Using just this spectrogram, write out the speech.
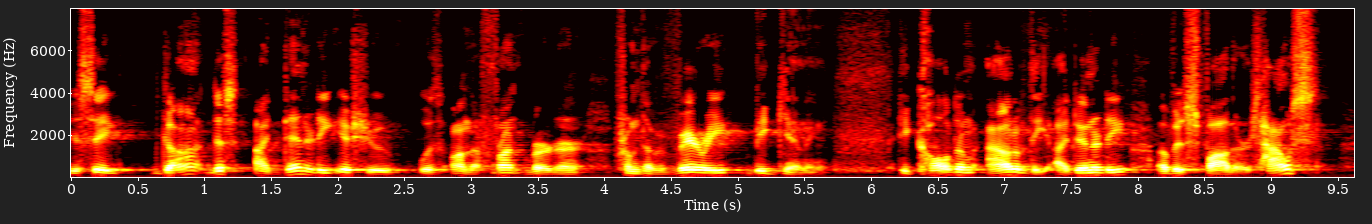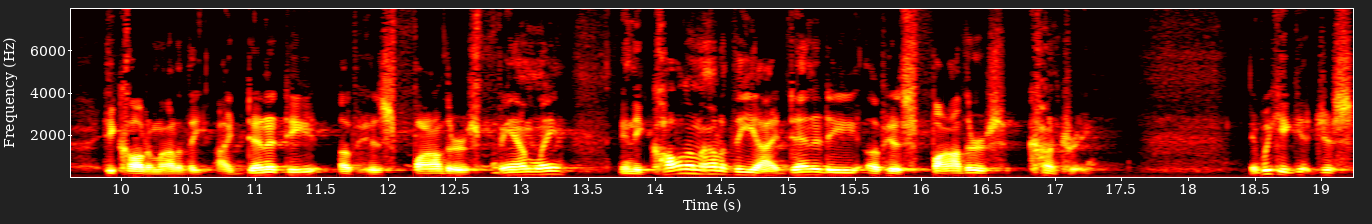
You see, God, this identity issue was on the front burner from the very beginning. He called him out of the identity of his father's house. He called him out of the identity of his father's family. And he called him out of the identity of his father's country. If we could get just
